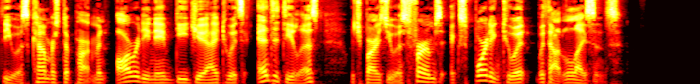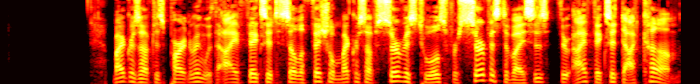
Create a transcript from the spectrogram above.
The U.S. Commerce Department already named DJI to its entity list, which bars U.S. firms exporting to it without a license. Microsoft is partnering with iFixit to sell official Microsoft service tools for Surface devices through iFixit.com.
